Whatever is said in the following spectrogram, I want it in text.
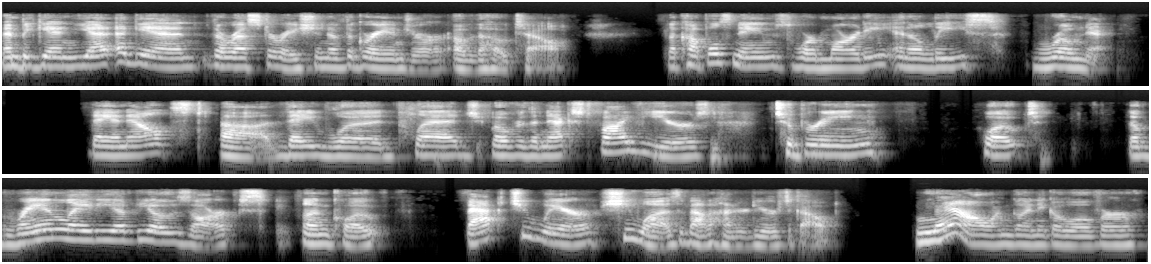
and began yet again the restoration of the grandeur of the hotel. The couple's names were Marty and Elise Roenigk. They announced uh, they would pledge over the next five years to bring, quote, the Grand Lady of the Ozarks, unquote, back to where she was about 100 years ago. Now I'm going to go over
